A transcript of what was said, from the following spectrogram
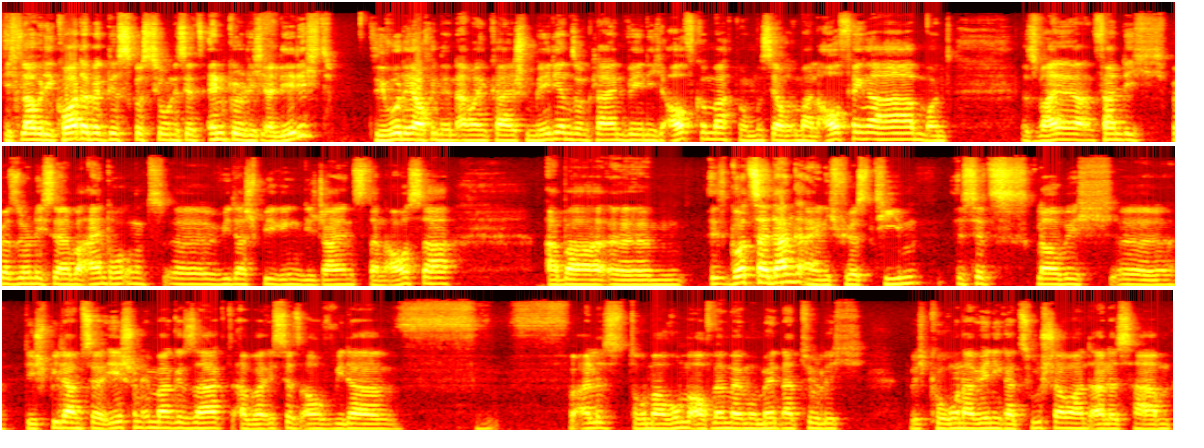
ich glaube, die Quarterback-Diskussion ist jetzt endgültig erledigt. Sie wurde ja auch in den amerikanischen Medien so ein klein wenig aufgemacht. Man muss ja auch immer einen Aufhänger haben und es war ja, fand ich persönlich sehr beeindruckend, äh, wie das Spiel gegen die Giants dann aussah. Aber ähm, Gott sei Dank eigentlich fürs Team, ist jetzt, glaube ich, äh, die Spieler haben es ja eh schon immer gesagt, aber ist jetzt auch wieder für alles drumherum, auch wenn wir im Moment natürlich durch Corona weniger Zuschauer und alles haben.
